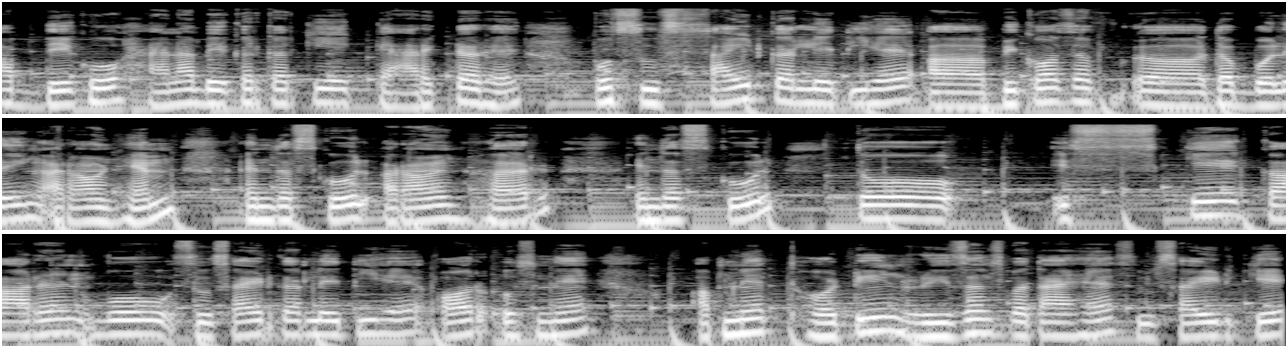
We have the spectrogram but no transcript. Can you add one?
आप देखो हैना बेकर करके एक कैरेक्टर है, वो सुसाइड कर लेती है because of the bullying around him in the school around her in the school तो इसके कारण वो सुसाइड कर लेती है और उसने अपने थर्टीन रीजंस बताए हैं सुसाइड के।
